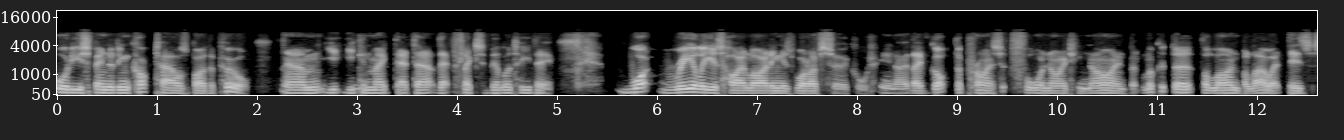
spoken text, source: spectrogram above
or do you spend it in cocktails by the pool? Um, you, you, can make that uh, that flexibility there. What really is highlighting is what I've circled. You know, they've got the price at 4.99, but look at the the line below it. There's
